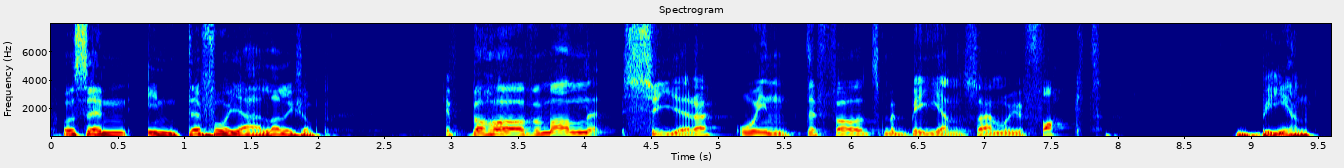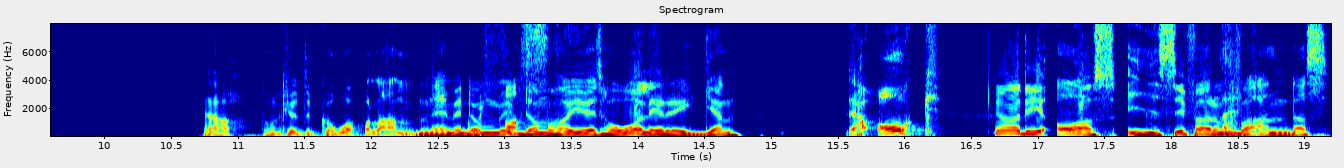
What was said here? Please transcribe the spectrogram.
och sen inte få gälla liksom? Behöver man syre och inte föds med ben så är man ju fucked. Ben? Ja, de kan ju inte gå på land. Nej men de, fast. de har ju ett hål i ryggen. Ja, och! Ja det är as-easy för dem att bara andas.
